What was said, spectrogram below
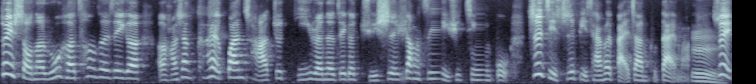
对手呢如何趁着这个呃，好像可以观察就敌人的这个局势，让自己去进步，知己知彼才会百。百战不殆嘛，嗯，所以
